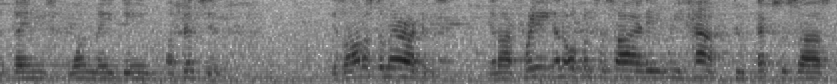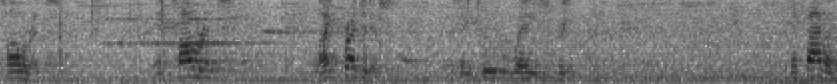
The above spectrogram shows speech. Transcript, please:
the things one may deem offensive. As honest Americans, in our free and open society, we have to exercise tolerance. And tolerance, like prejudice, is a two-way street. And finally,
